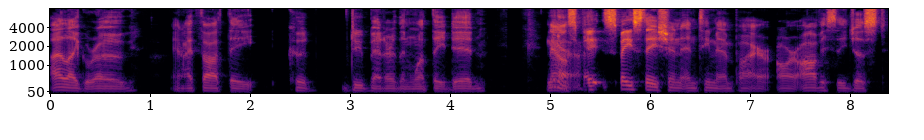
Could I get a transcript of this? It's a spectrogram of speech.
I like Rogue, and I thought they could do better than what they did. Now, Yeah. Spa- Space Station and Team Empire are obviously just.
